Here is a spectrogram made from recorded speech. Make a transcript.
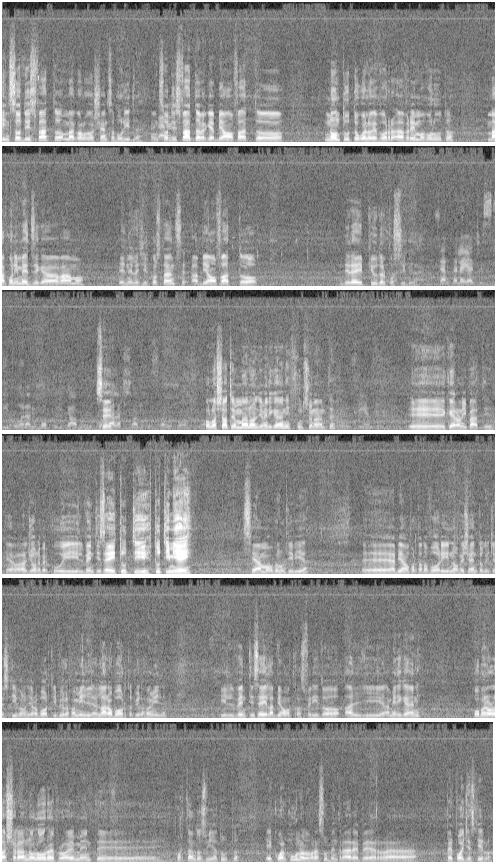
Insoddisfatto ma con la coscienza pulita. Insoddisfatto perché abbiamo fatto non tutto quello che avremmo voluto, ma con i mezzi che avevamo e nelle circostanze abbiamo fatto direi più del possibile. Senta, lei ha gestito l'aeroporto di Kabul, come Sì. l'ha lasciato questo aeroporto? L'ho lasciato in mano agli americani, funzionante, Sì. e che erano i patti, che era la ragione per cui il 26 tutti, tutti i miei siamo venuti via. Eh, abbiamo portato fuori i 900 che gestivano gli aeroporti più la famiglia, l'aeroporto più la famiglia. Il 26 l'abbiamo trasferito agli americani. Come lo lasceranno loro e probabilmente eh, portandosi via tutto e qualcuno dovrà subentrare per, eh, per poi gestirlo.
